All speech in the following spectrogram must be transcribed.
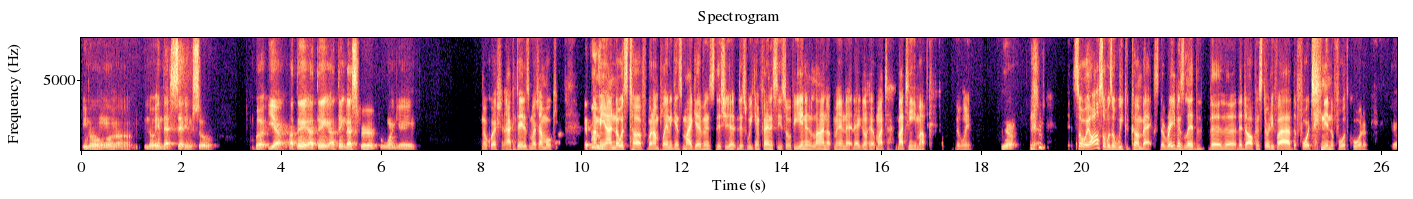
you know, on, um, you know, in that setting. So, but yeah, I think, I think, I think that's fair for one game. No question. I can tell you this much. I'm okay. It I mean, I know it's tough, but I'm playing against Mike Evans this year, this week in fantasy. So if he ain't in the lineup, man, that that gonna help my t- my team out to win. Yeah. Yeah, So it also was a week of comebacks. The Ravens led the the the, the Dolphins 35 to 14 in the fourth quarter. Yeah.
